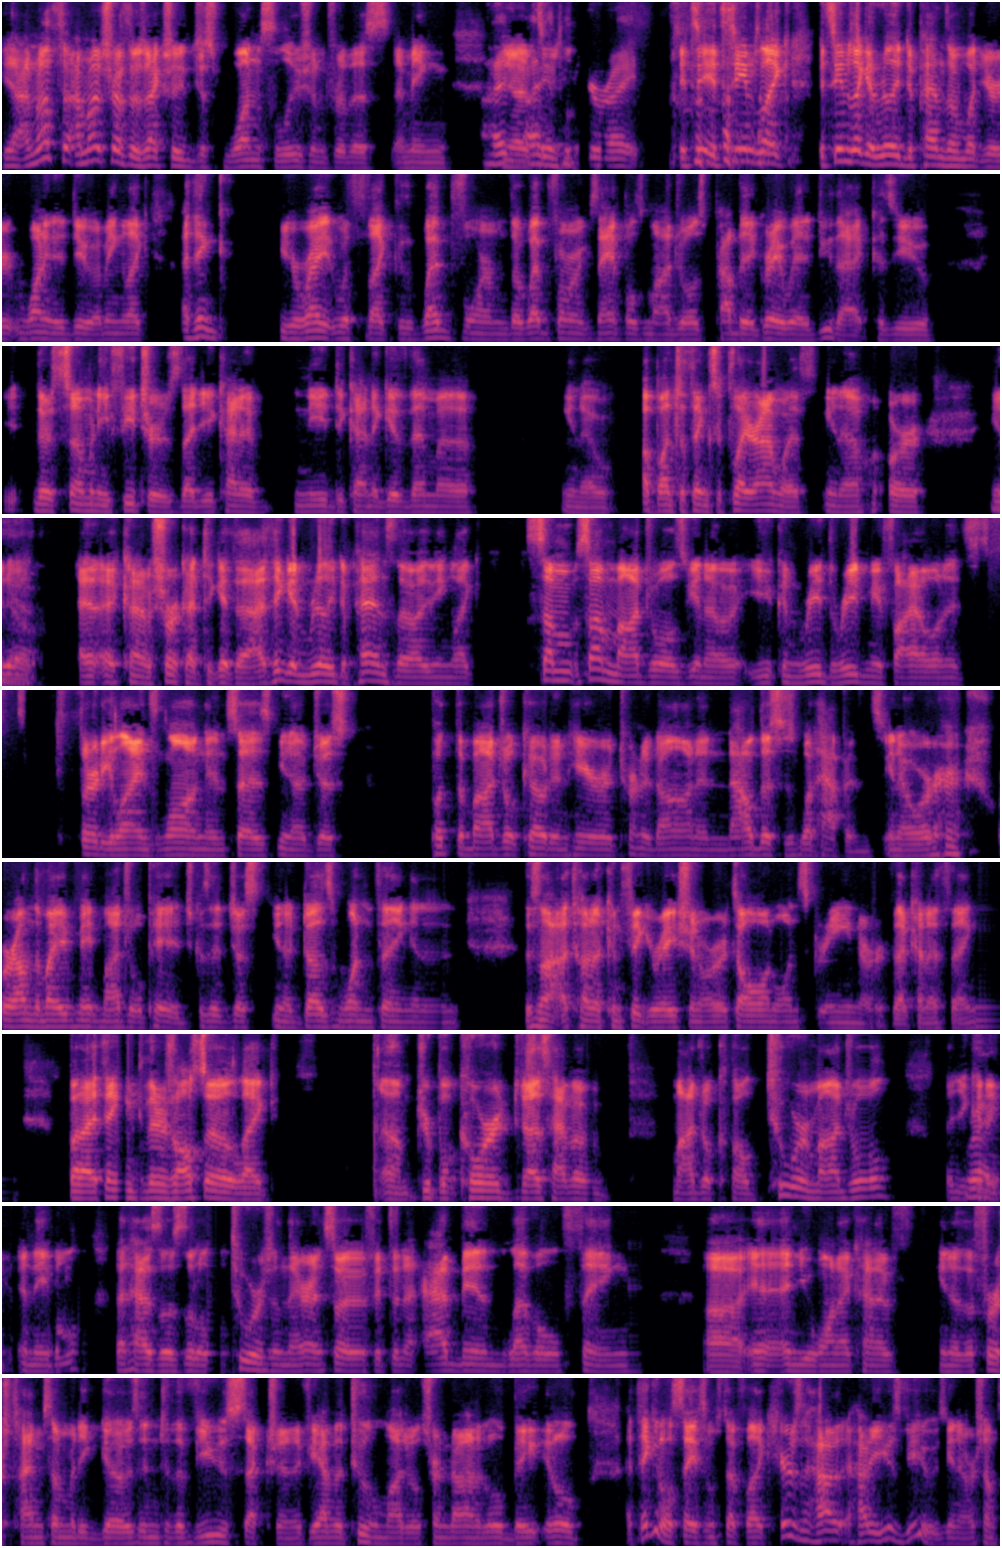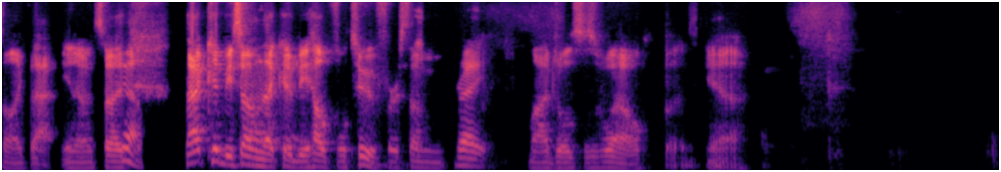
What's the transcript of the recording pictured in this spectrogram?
Yeah, I'm not. I'm not sure if there's actually just one solution for this. I mean, I, Yeah, it I seems- think you're right. it, it seems like it seems like it really depends on what you're wanting to do. I mean, like I think you're right with like the web form. The web form examples module is probably a great way to do that because you, you there's so many features that you kind of need to kind of give them a, you know, a bunch of things to play around with, you know, or you Yeah. know, a, a kind of shortcut to get that. I think it really depends though. I mean, like some some modules, you know, you can read the README file and it's 30 lines long and says, you know, just put the module code in here, turn it on, and now this is what happens, you know, or or on the main module page because it just you know does one thing and there's not a ton of configuration or it's all on one screen or that kind of thing. But I think there's also like um, Drupal core does have a module called tour module that you can enable that has those little tours in there. And so if it's an admin level thing, uh, and, and you want to kind of you know the first time somebody goes into the views section if you have the tour module turned on it'll be it'll i think it'll say some stuff like here's how how to use views you know or something like that you know and so Yeah. that could be something that could be helpful too for some Right. modules as well but yeah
